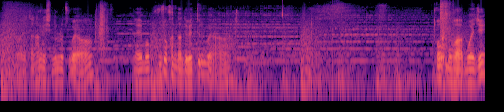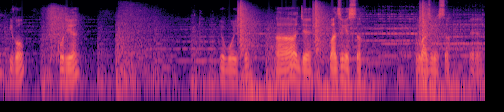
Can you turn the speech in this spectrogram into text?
아, 일단 한 개씩 눌러주고요. 네 뭐 부족한다는데 왜 뜨는 거야? 어 뭐가 뭐지? 이거? 고리에? 이거 뭐 있어? 아 이제 완성했어. 이거 완성했어. 예.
